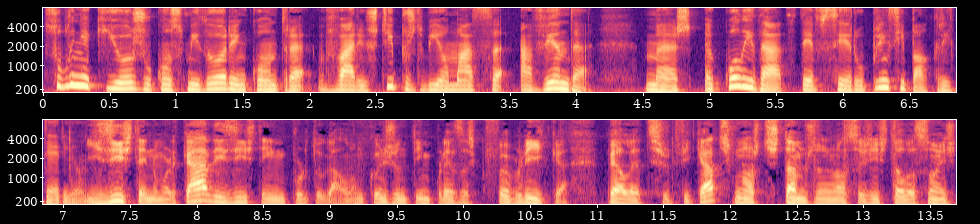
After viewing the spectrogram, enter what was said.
sublinha que hoje o consumidor encontra vários tipos de biomassa à venda mas a qualidade deve ser o principal critério. Existem no mercado, existem em Portugal um conjunto de empresas que fabrica pellets certificados, que nós testamos nas nossas instalações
